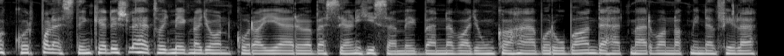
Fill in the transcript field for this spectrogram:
Akkor palesztin kérdés. Lehet, hogy még nagyon korai erről beszélni, hiszen még benne vagyunk a háborúban, de hát már vannak mindenféle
